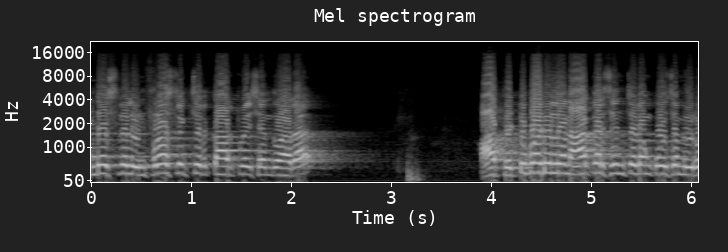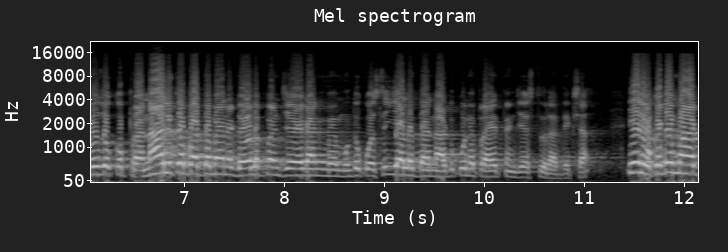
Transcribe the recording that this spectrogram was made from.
ఇండస్ట్రియల్ ఇన్ఫ్రాస్ట్రక్చర్ కార్పొరేషన్ ద్వారా ఆ పెట్టుబడులను ఆకర్షించడం కోసం ఈరోజు ఒక ప్రణాళికబద్ధమైన డెవలప్మెంట్ చేయడానికి మేము ముందుకు వస్తే ఇవాళ దాన్ని అడ్డుకునే ప్రయత్నం చేస్తున్నారు అధ్యక్ష. నేను ఒకటే మాట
